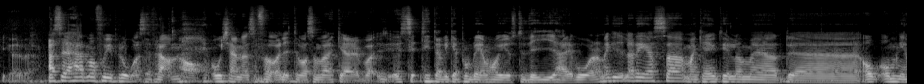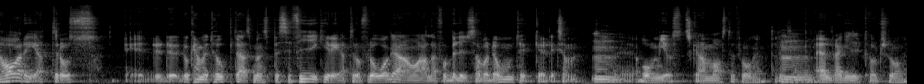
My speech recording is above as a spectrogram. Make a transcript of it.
Det gör det väl. Alltså det här, man får ju prova sig fram Ja. och känna sig för lite vad som verkar. Titta vilka problem har just vi här i våran agila resa. Man kan ju till och med, eh, om, om ni har retros, eh, då- kan man ta upp det här som en specifik retrofråga och alla får belysa vad de tycker liksom, eh, om just Scrum Master-frågan till exempel. Eller agil coach-frågan.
